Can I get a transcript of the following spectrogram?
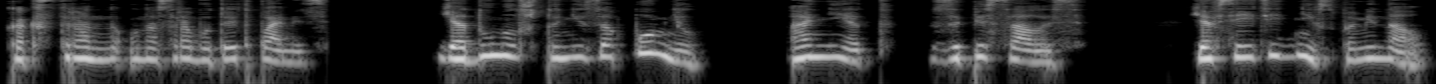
как странно у нас работает память. Я думал, что не запомнил, а нет, записалась. Я все эти дни вспоминал.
